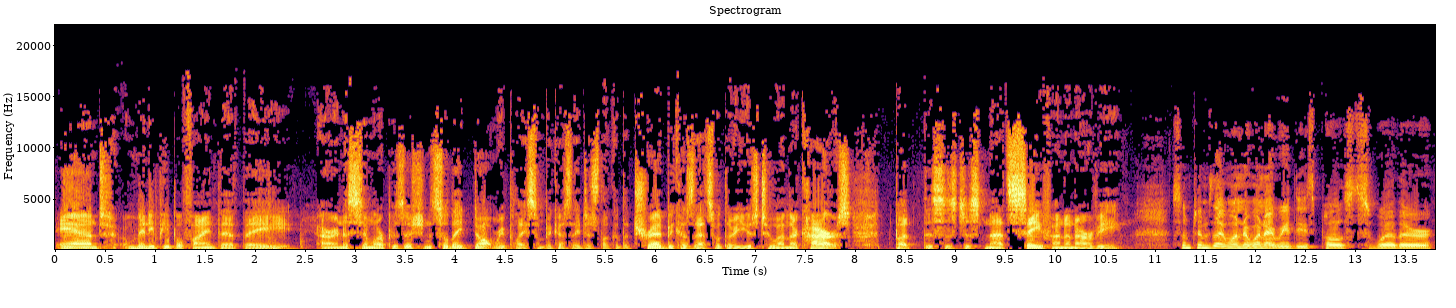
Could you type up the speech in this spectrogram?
And many people find that they are in a similar position, so they don't replace them because they just look at the tread because that's what they're used to on their cars. But this is just not safe on an RV. Sometimes I wonder when I read these posts whether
